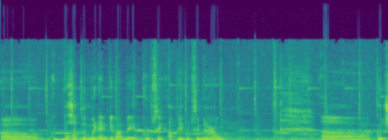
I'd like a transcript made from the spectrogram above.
बहुत लंबे टाइम के बाद मैं ग्रुप से, अपने ग्रुप से मिल रहा हूँ। कुछ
